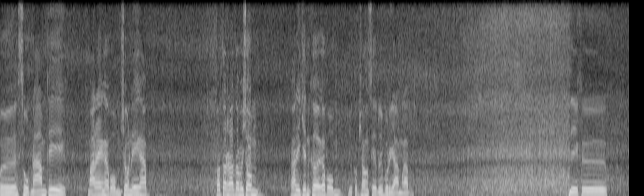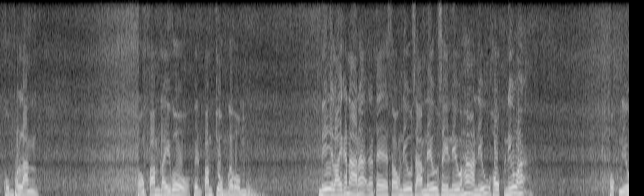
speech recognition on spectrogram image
มือสูบน้ำที่มาแรงครับผมช่วงนี้ครับ ก็ต้อนรับท่านผู้ชมการอีกเช่นเคยครับผมอยู่กับช่องเสียดุยบุรีรัมย์ครับ นี่คือ ขุมพลัง ของปั๊มไดโวเป็นปั๊มจุ่มครับผม มีหลายขนาดฮะตั้งแต่ 2 นิ้ว 3 นิ้ว 4 นิ้ว 5 นิ้ว 6 นิ้วฮะ6นิ้ว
